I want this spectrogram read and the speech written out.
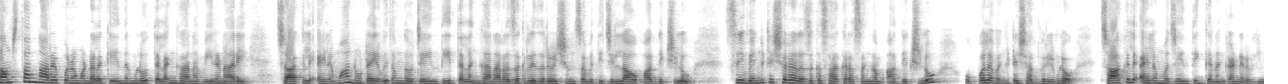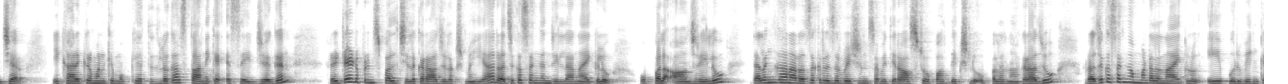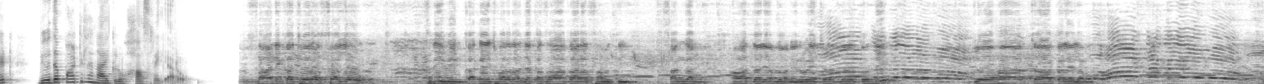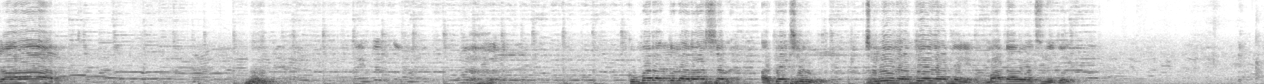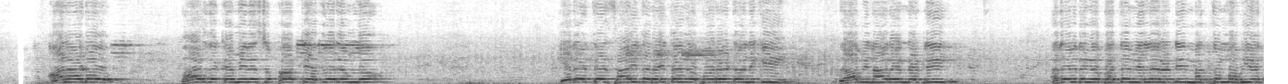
సంస్థాన్ నారాయణపురం మండల కేంద్రంలో తెలంగాణ వీరనారి చాకిలి ఐలమ్మ నూట ఇరవై తొమ్మిదవ జయంతి తెలంగాణ రజక రిజర్వేషన్ సమితి జిల్లా ఉపాధ్యక్షులు శ్రీ వెంకటేశ్వర రజక సహకార సంఘం అధ్యక్షులు ఉప్పల వెంకటేష్ ఆధ్వర్యంలో చాకిలి ఐలమ్మ జయంతి ఘనంగా నిర్వహించారు. ఈ కార్యక్రమానికి ముఖ్య అతిథులుగా స్థానిక SI Jagan retired principal Chilakaraju Lakshmaiah Rajaka సంఘం జిల్లా నాయకులు ఉప్పల ఆంజనేయులు తెలంగాణ రజక రిజర్వేషన్ సమితి రాష్ట్ర ఉపాధ్యక్షులు ఉప్పల నాగరాజు రజక సంఘం మండల నాయకులు ఏ పురి వెంకట్ వివిధ పార్టీల నాయకులు హాజరయ్యారు. స్థానిక చౌరస్తాలో శ్రీ వెంకటేశ్వర రజక సహకార సమితి సంఘం ఆధ్వర్యంలో నిర్వహించడం జరుగుతుంది. జోహార్ చాకలేలం. జోహార్. కుమ్మరత్తుల రాష్ట్ర అధ్యక్షుడు చెరువు రంజయ్య గారిని మాట్లాడవలసింది ఆనాడు భారత కమ్యూనిస్టు పార్టీ ఆధ్వర్యంలో ఏదైతే సాయుధ రైతాంగ పోరాటానికి రావి నారాయణ రెడ్డి అదేవిధంగా బద్దం ఎల్లారెడ్డి మొత్తం అభియోగ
